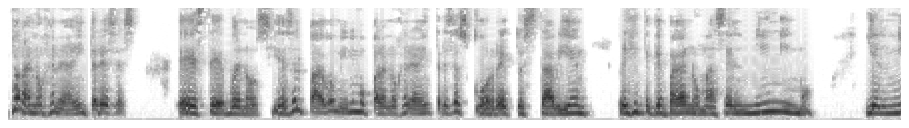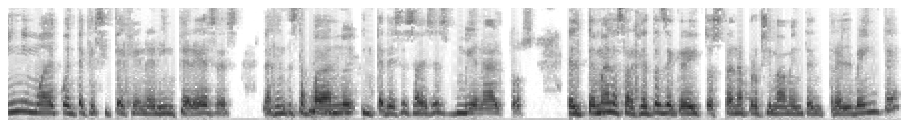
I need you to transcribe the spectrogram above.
para no generar intereses. Este, bueno, si es el pago mínimo para no generar intereses, correcto, está bien, pero hay gente que paga nomás el mínimo y el mínimo de cuenta que sí te genera intereses. La gente está pagando intereses a veces bien altos. El tema de las tarjetas de crédito están aproximadamente entre el 20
